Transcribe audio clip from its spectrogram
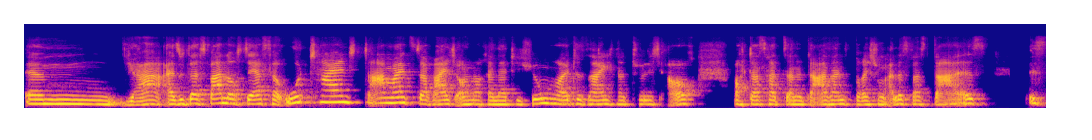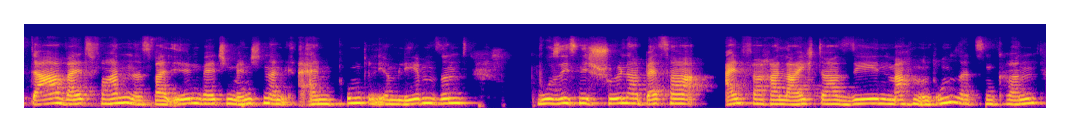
Ähm, ja, also das war noch sehr verurteilend damals. Da war ich auch noch relativ jung. Heute sage ich natürlich auch, auch das hat seine Daseinsberechtigung. Alles, was da ist, ist da, weil es vorhanden ist, weil irgendwelche Menschen an einem Punkt in ihrem Leben sind, wo sie es nicht schöner, besser, einfacher, leichter sehen, machen und umsetzen können.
